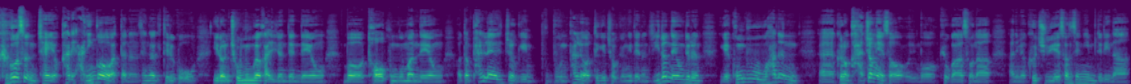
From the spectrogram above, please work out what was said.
그것은 제 역할이 아닌 것 같다는 생각이 들고 이런 조문과 관련된 내용 뭐 더 궁금한 내용 어떤 판례적인 부분 판례 어떻게 적용이 되는지 이런 내용들은 이게 공부하는 그런 과정에서 뭐 교과서나 아니면 그 주위의 선생님들이나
